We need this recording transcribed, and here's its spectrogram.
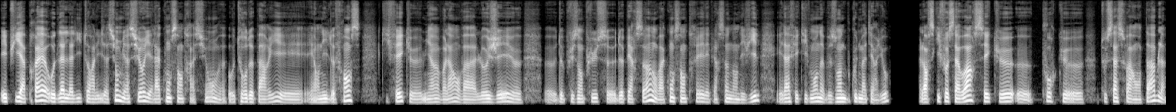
Et puis après, au-delà de la littoralisation, bien sûr, il y a la concentration euh, autour de Paris et, en Île-de-France qui fait que, bien, voilà, on va loger euh, euh, de plus en plus de personnes, on va concentrer les personnes dans des villes. Et là, effectivement, on a besoin de beaucoup de matériaux. Alors, ce qu'il faut savoir, c'est que pour que tout ça soit rentable,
